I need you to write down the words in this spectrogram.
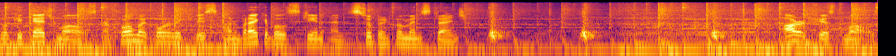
Luke Cage Mouse, a former convict with unbreakable skin and superhuman strength. Iron Fist Mouse,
